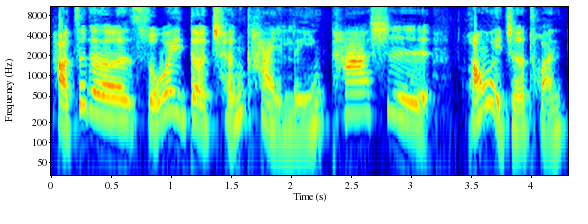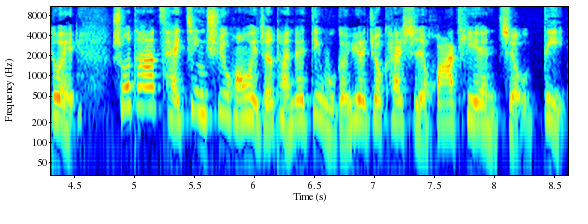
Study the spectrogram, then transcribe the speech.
好，这个所谓的陈凯琳，他是黄伟哲团队，说他才进去黄伟哲团队第五个月就开始花天酒地。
